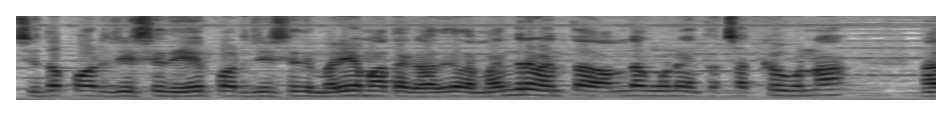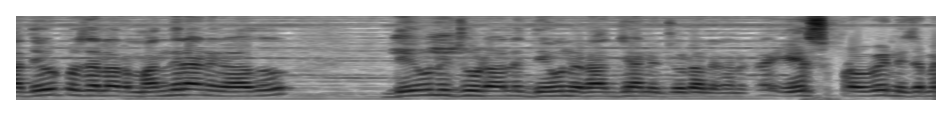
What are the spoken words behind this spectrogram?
సిద్ధపాటు చేసేది ఏర్పాటు చేసేది మరియమాత కాదు కదా. మందిరం ఎంత అందంగా ఉన్నా ఎంత చక్కగా ఉన్నా నా దేవుడు ప్రజల మందిరాన్ని కాదు దేవుని చూడాలి దేవుని రాజ్యాన్ని చూడాలి కనుక యేసు ప్రభు నిజమే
